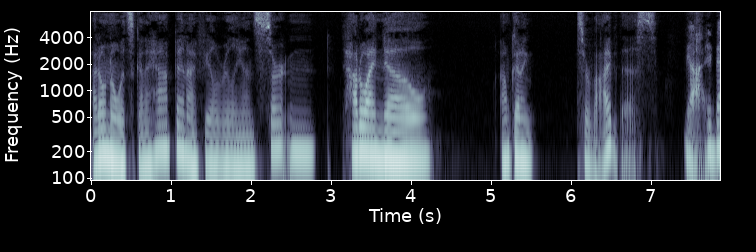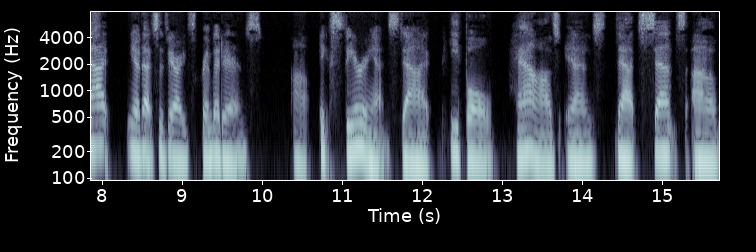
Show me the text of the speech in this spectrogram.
I don't know what's going to happen. I feel really uncertain. How do I know I'm going to survive this? Yeah. And that, you know, that's a very primitive uh, experience that people have is that sense of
